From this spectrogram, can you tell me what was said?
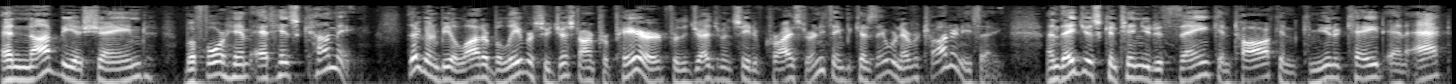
and not be ashamed before him at his coming. There are going to be a lot of believers who just aren't prepared for the judgment seat of Christ or anything because they were never taught anything. And they just continue to think and talk and communicate and act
